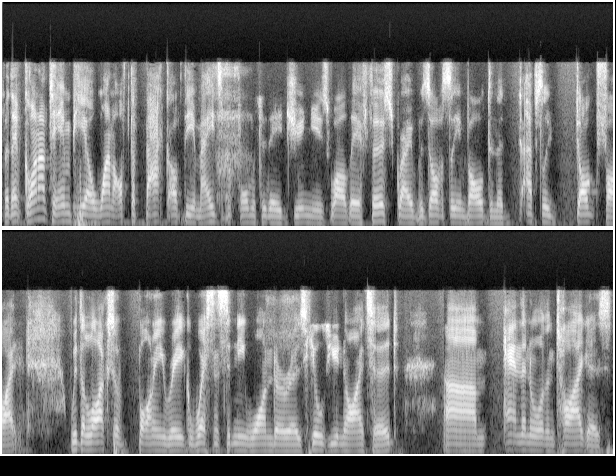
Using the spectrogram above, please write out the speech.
but they've gone up to NPL one off the back of the amazing performance of their juniors, while their first grade was obviously involved in the absolute dogfight with the likes of Bonnie Bonnyrigg, Western Sydney Wanderers, Hills United, um, and the Northern Tigers.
